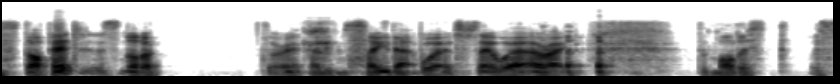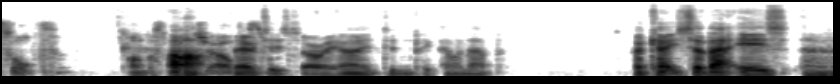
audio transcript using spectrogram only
stop it. It's not a. Sorry, I can't even say that word. So, uh, all right. The modest assault on the small Ah, child. there it is. Sorry, I didn't pick that one up. Okay, so that is uh,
